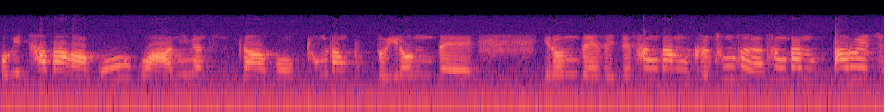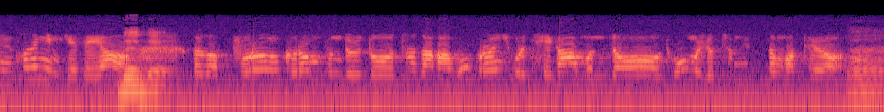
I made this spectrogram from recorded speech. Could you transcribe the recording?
거기 찾아가고 뭐 아니면 진짜 뭐 경상북도 이런데 이런 데서 이제 상담 그런 청소년 상담 따로 해주는 선생님 계세요. 네네. 그래서 그런 그런 분들도 찾아가고 그런 식으로 제가 먼저 도움을 요청했던 것 같아요. 어,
